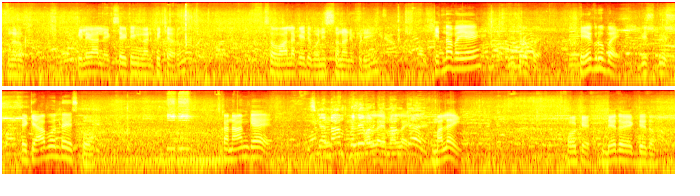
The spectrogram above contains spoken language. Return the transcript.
అందరూ పిల్లగాళ్ళు ఎక్సైటింగ్ కనిపించారు సో వాళ్ళకైతే కొనిస్తున్నాను ఇప్పుడు ఇది. कितना भैया है बीस रुपये एक रुपये बीस बीस ये क्या बोलते हैं इसको इसका नाम क्या है इसका नाम फ्लेवर मलाई, का नाम मलाई। क्या है मलाई ఓకే దే దో ఎగ్ దే దో ఏ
